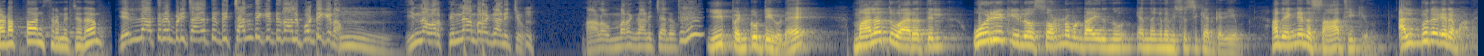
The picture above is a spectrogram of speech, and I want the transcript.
കടത്താൻ ശ്രമിച്ചത്. എല്ലാത്തിനും പിടിച്ചകത്തിട്ട് ചന്തിക്കിട്ട് നാല് പൊട്ടിക്കണം. ഇന്നവർ പിന്നാമ്പറം കാണിച്ചു. നാളെ ഉമ്മറം കാണിച്ചാലോ? ഈ പെൺകുട്ടിയുടെ മലദ്വാരത്തിൽ ഒരു കിലോ സ്വർണമുണ്ടായിരുന്നു എന്നെങ്ങനെ വിശ്വസിക്കാൻ കഴിയും? അതെങ്ങനെ സാധിക്കും? അത്ഭുതകരമാണ്.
